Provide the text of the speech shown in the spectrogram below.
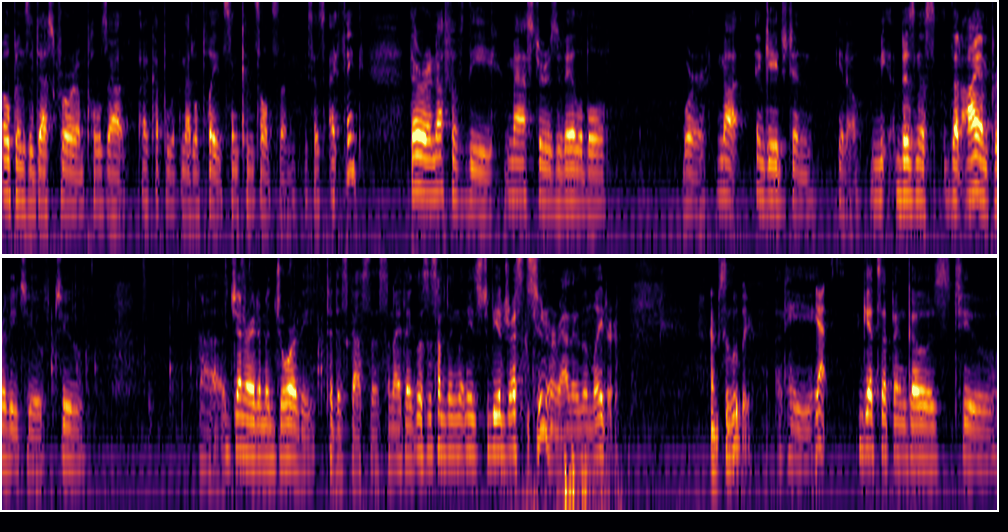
opens a desk drawer and pulls out a couple of metal plates and consults them. He says, I think there are enough of the masters available or not engaged in, you know, me- business that I am privy to to uh, generate a majority to discuss this. And I think this is something that needs to be addressed sooner rather than later. Absolutely. And he Yes. gets up and goes to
